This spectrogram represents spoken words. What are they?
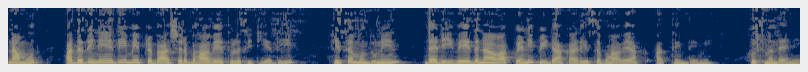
නමුත් අද දිනේදී මේ ප්‍රභාෂර භාවය තුල සිටියේදී හිස මුදුනින් දැඩි වේදනාවක් වැනි පීඩාකාරී ස්වභාවයක් අත්විඳෙමි. හුස්ම දැනි.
